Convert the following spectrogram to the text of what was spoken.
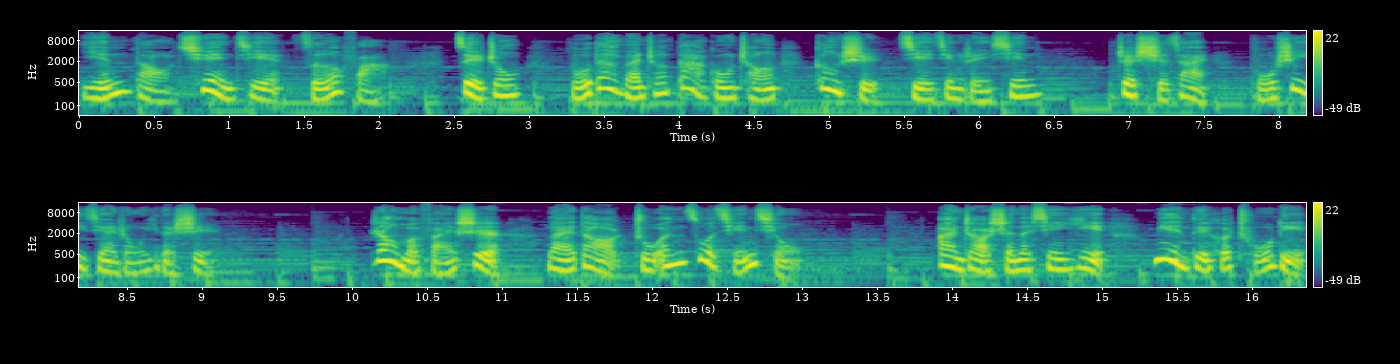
引导、劝诫、责罚，最终不但完成大工程，更是洁净人心。这实在不是一件容易的事。让我们凡事来到主恩座前求，按照神的心意面对和处理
